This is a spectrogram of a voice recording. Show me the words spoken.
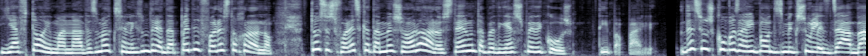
Γι' αυτό οι μανάδες μας ξενυχτούν 35 φορές το χρόνο. Τόσες φορές κατά μέσο όρο αρρωσταίνουν τα παιδιά στους παιδικούς. Τι είπα πάλι. Δεν σου σκούπαζαν λοιπόν τις μιξούλε τζάμπα,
